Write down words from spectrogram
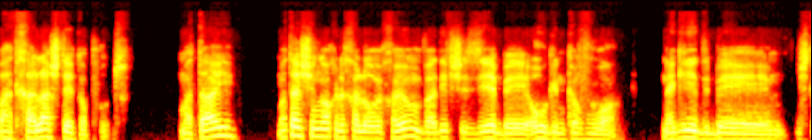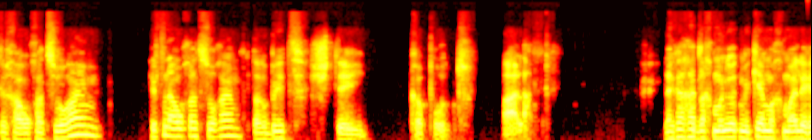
בהתחלה שתי כפות. מתי? מתי שנוח לך לאורך היום ועדיף שזה יהיה באורגן קבוע. נגיד ב... יש לך ארוחת צהריים, לפני ארוחת צהריים תרביץ שתי כפות. הלאה. לקחת לחמניות מקמח מלא.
